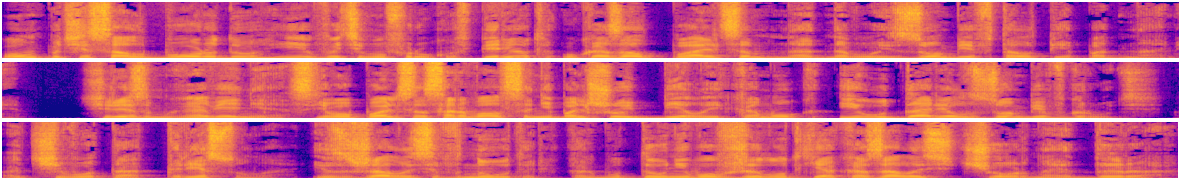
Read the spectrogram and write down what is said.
Он почесал бороду и, вытянув руку вперед, указал пальцем на одного из зомби в толпе под нами. Через мгновение с его пальца сорвался небольшой белый комок и ударил зомби в грудь, отчего та треснула и сжалась внутрь, как будто у него в желудке оказалась черная дыра.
